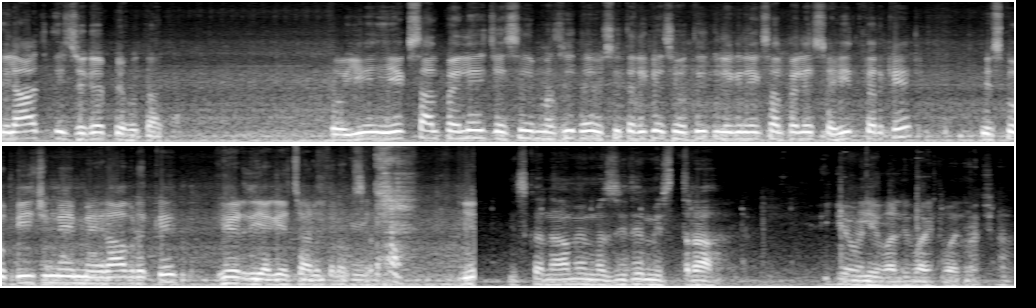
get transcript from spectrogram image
इलाज इस जगह पे होता था। तो ये एक साल पहले जैसे मस्जिद है उसी तरीके से होती थी लेकिन एक साल पहले शहीद करके इसको बीच में मेहराब रख के घेर दिया गया चारों तरफ़ से। ये इसका नाम है मस्जिद मिस्त्रा। ये वाली। वाइट वाली अच्छा।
